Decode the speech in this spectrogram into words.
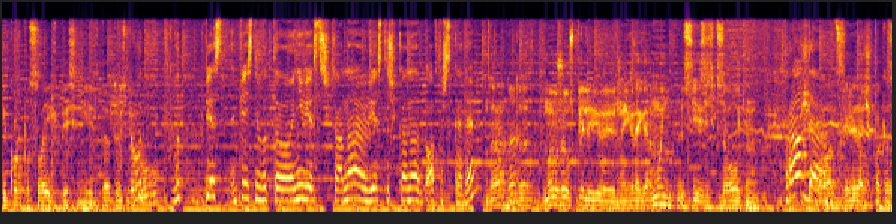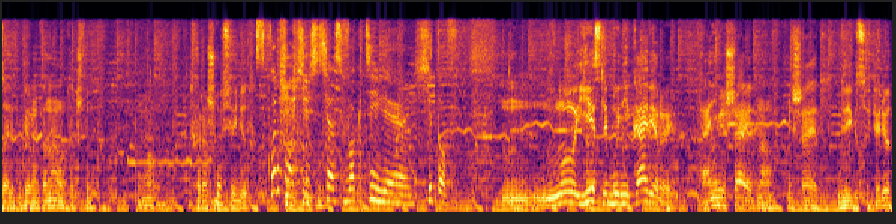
и корпус своих песен есть, да? То есть Вот, у- вот пес- песня вот э, «Невесточка», она, «Весточка», она авторская, да? Да, да. Мы уже успели ее на «Играй гармонь» съездить к Заволокиным. Правда? Вот, передачу показали по Первому каналу, так что Ну. хорошо все идет. Сколько вообще сейчас в активе хитов? Ну, если бы не каверы, они мешают нам, мешают двигаться вперед.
